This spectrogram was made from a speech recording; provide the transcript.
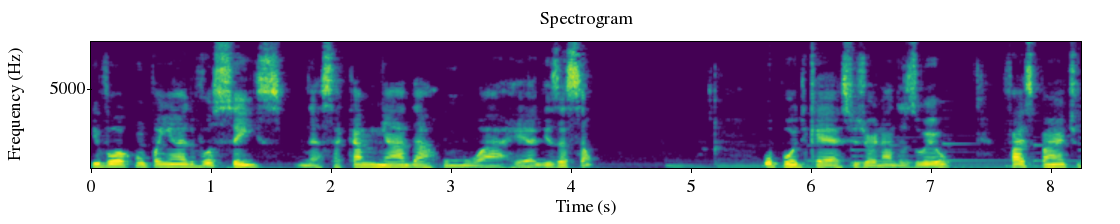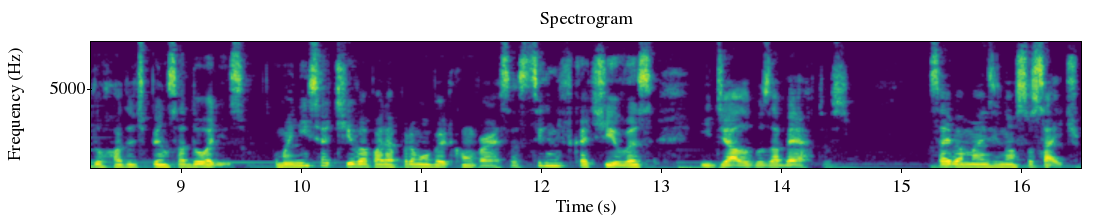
e vou acompanhar vocês nessa caminhada rumo à realização. O podcast Jornadas do Eu faz parte do Roda de Pensadores, uma iniciativa para promover conversas significativas e diálogos abertos. Saiba mais em nosso site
